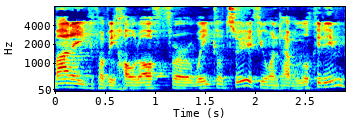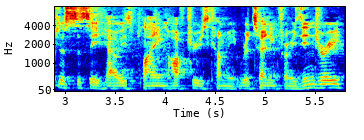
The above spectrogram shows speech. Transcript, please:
Mahoney, you could probably hold off for a week or two if you want to have a look at him just to see how he's playing after he's coming returning from his injury.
